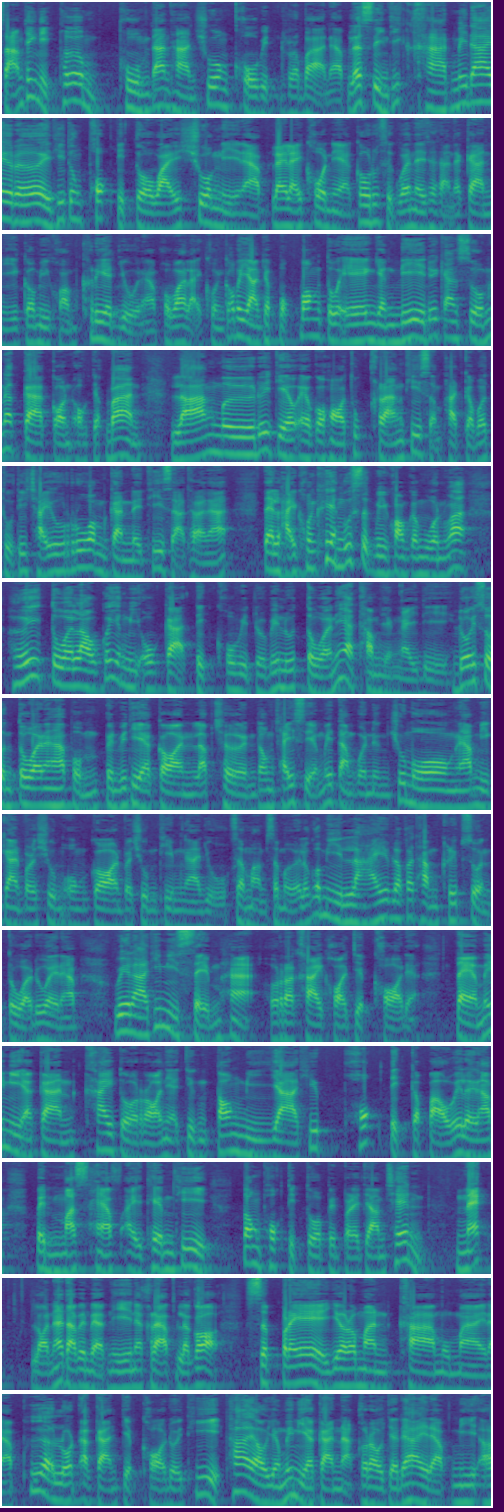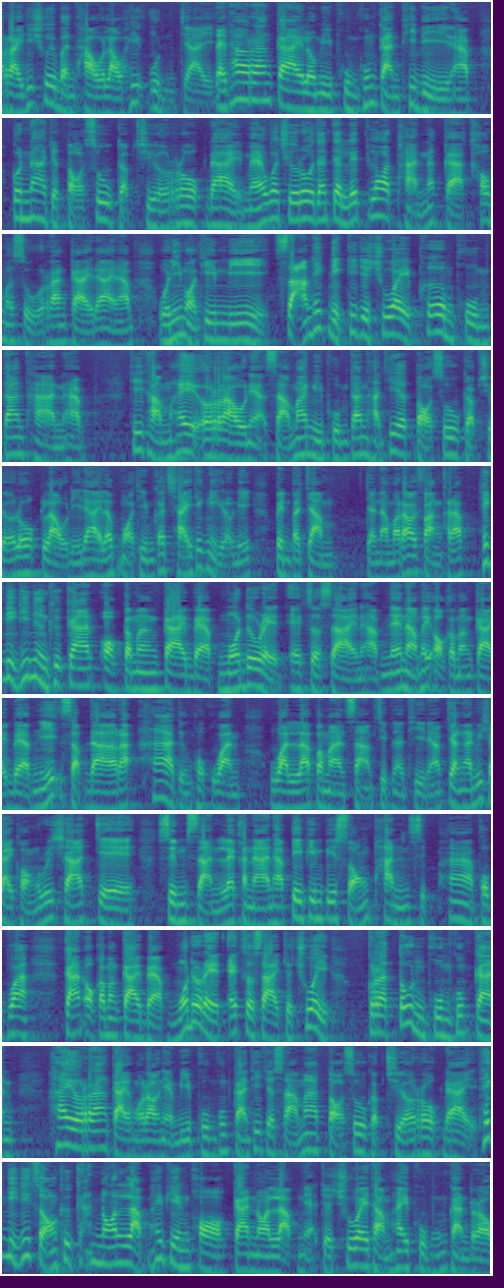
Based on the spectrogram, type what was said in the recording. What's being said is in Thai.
3 เทคนิคเพิ่มภูมิต้านทานช่วงโควิดระบาดนะครับ และสิ่งที่ขาดไม่ได้เลยที่ต้องพกติดตัวไว้ช่วงนี้นะครับ หลาย ๆ คนเนี่ยก็รู้สึกว่าในสถานการณ์นี้ก็มีความเครียดอยู่นะครับ เพราะว่าหลายคนก็พยายามจะปกป้องตัวเองอย่างดี ด้วยการสวมหน้ากากก่อนออกจากบ้าน ล้างมือด้วยเจลแอลกอฮอล์ทุกครั้งที่สัมผัสกับวัตถุที่ใช้ร่วมกันในที่สาธารณะ แต่หลายคนก็ยังรู้สึกมีความกังวลว่าเฮ้ยตัวเราก็ยังมีโอกาสติดโควิด โดยไม่รู้ตัวเนี่ยทำยังไงดี โดยส่วนตัวนะครับผมเป็นวิทยากรรับเชิญ ต้องใช้เสียงไม่ต่ำกว่า 1 ชั่วโมงนะครับมีการประชุมองค์กรประชุมทีมงานอยู่สม่ำเสมอ แล้วก็มีไลฟ์แล้วก็ทำคลิปส่วนตัวด้วยนะครับ เวลาที่มีเสมหะระคายคอเจ็บคอเนี่ยแต่ไม่มีอาการไข้ตัวร้อนเนี่ยจึงต้องมียาที่พกติดกระเป๋าไว้เลยนะครับ เป็น must have item ที่ต้องพกติดตัวเป็นประจำเช่น n e c หลอดหน้าตาเป็นแบบนี้นะครับ แล้วก็ สเปรย์เยอรมันคาโมไมล์นะเพื่อลดอาการเจ็บคอโดยที่ถ้าเรายังไม่มีอาการหนักเราจะได้แบบมีอะไรที่ช่วยบรรเทาเราให้อุ่นใจ แต่ถ้าร่างกายเรามีภูมิคุ้มกันที่ดีนะครับ ก็น่าจะต่อสู้กับเชื้อโรคได้ แม้ว่าเชื้อโรคนั้นจะเล็ดลอดผ่านหน้ากากเข้ามาสู่ร่างกายได้นะครับ วันนี้หมอทีมมี 3 เทคนิคที่จะช่วยเพิ่มภูมิต้านทานนะครับ ที่ทำให้เราเนี่ยสามารถมีภูมิต้านทานที่จะต่อสู้กับเชื้อโรคเหล่านี้ได้ แล้วหมอทีมก็ใช้เทคนิคเหล่านี้เป็นประจำจะนำมาเล่าให้ฟังครับ เทคนิคที่ 1 คือการออกกำลังกายแบบ moderate exercise นะครับ แนะนำให้ออกกำลังกายแบบนี้สัปดาห์ละ 5-6 วัน วันละประมาณ 30 นาทีนะครับ จากงานวิจัยของ Richard J. Simpson และคณะนะครับ ตีพิมพ์ปี 2015 พบว่าการออกกำลังกายแบบ moderate exercise จะช่วยกระตุ้นภูมิคุ้มกัน ให้ร่างกายของเราเนี่ยมีภูมิคุ้มกันที่จะสามารถต่อสู้กับเชื้อโรคได้ เทคนิคที่ 2 คือการนอนหลับให้เพียงพอการนอนหลับเนี่ยจะช่วยทำให้ภูมิคุ้มกันเรา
